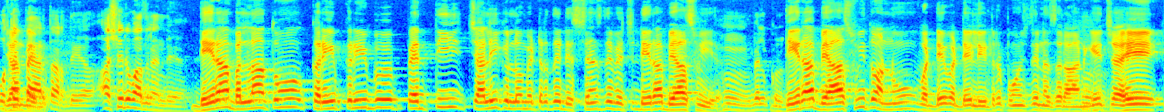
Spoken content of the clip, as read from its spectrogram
ਉੱਥੇ ਜਾਂਦੇ ਪੈਰ ਨੇ। ਧਰਦੇ ਆ ਆਸ਼ੀਰਵਾਦ ਲੈਂਦੇ ਆ। ਡੇਰਾ ਬੱਲਾ ਤੋਂ ਕਰੀਬ-ਕਰੀਬ 35-40 ਕਿਲੋਮੀਟਰ ਦੇ ਡਿਸਟੈਂਸ ਦੇ ਵਿੱਚ ਡੇਰਾ ਬਿਆਸ ਵੀ ਹੈ। ਹੂੰ ਬਿਲਕੁਲ। ਡੇਰਾ ਬਿਆਸ ਵੀ ਤੁਹਾਨੂੰ ਵੱਡੇ ਵੱਡੇ ਲੀਡਰ ਪਹੁੰਚਦੇ ਨਜ਼ਰ ਆਣਗੇ ਚਾਹੇ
